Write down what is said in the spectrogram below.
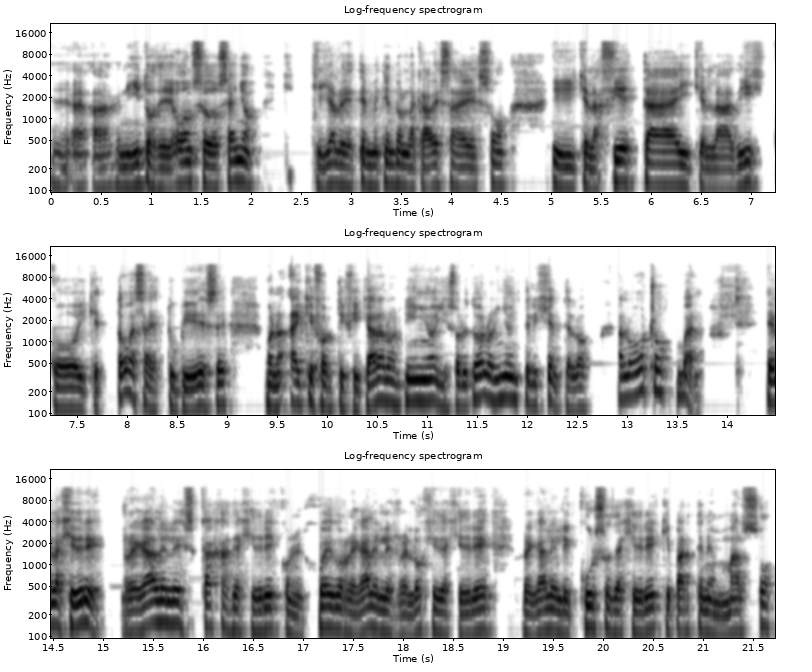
eh, a, niñitos de 11 o 12 años que, ya les estén metiendo en la cabeza eso, y que la fiesta y que la disco y que todas esas estupideces, bueno, hay que fortificar a los niños y sobre todo a los niños inteligentes, a los otros, bueno, el ajedrez, regáleles cajas de ajedrez con el juego, regáleles relojes de ajedrez, regáleles cursos de ajedrez que parten en marzo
